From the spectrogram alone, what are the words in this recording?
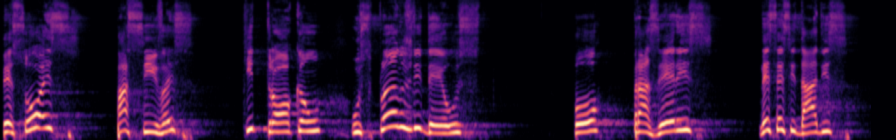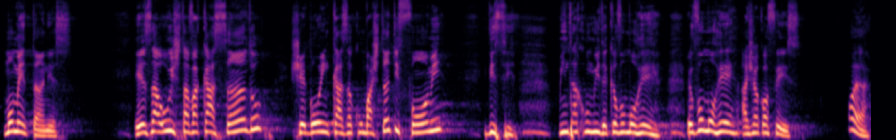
Pessoas passivas que trocam os planos de Deus por prazeres necessidades momentâneas. Esaú estava caçando, chegou em casa com bastante fome e disse: Me dá comida que eu vou morrer, eu vou morrer. Aí Jacó fez: Olha,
